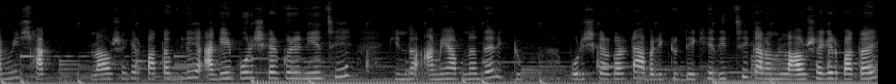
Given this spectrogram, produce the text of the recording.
আমি শাক, লাউ শাকের পাতাগুলি আগেই পরিষ্কার করে নিয়েছি, কিন্তু আমি আপনাদের একটু পরিষ্কার করাটা আবার একটু দেখিয়ে দিচ্ছি, কারণ লাউ শাকের পাতায়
